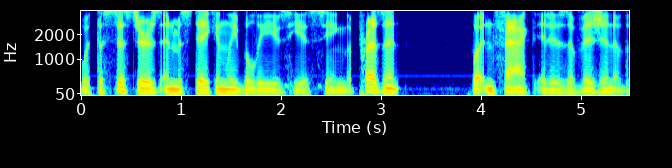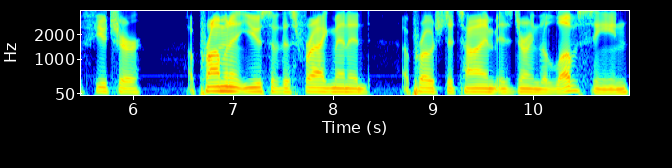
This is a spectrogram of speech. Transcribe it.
with the sisters and mistakenly believes he is seeing the present, but in fact it is a vision of the future. A prominent use of this fragmented approach to time is during the love scene,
